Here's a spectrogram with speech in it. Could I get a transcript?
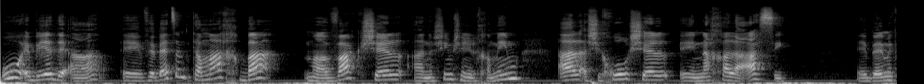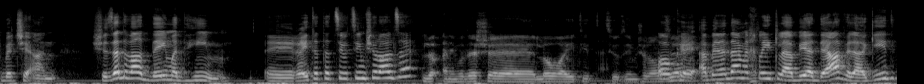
הוא הביע דעה, ובעצם תמך במאבק של האנשים שנלחמים על השחרור של נחל האסי בעמק בית שאן, שזה דבר די מדהים. אה, ראית את הציוצים שלו על זה? לא, אני מודה שלא ראיתי את הציוצים שלו על זה. אוקיי, הבן אדם החליט להביע דעה ולהגיד,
